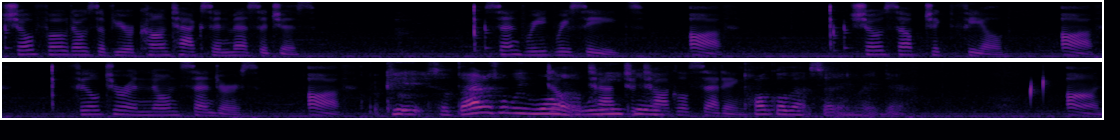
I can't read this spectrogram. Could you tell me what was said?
Show photos of your contacts in messages. Send read receipts. Off. Show subject field. Off. Filter unknown senders. Off. Okay, so that is what we want. Double we need to to toggle setting. toggle that setting right there. On.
